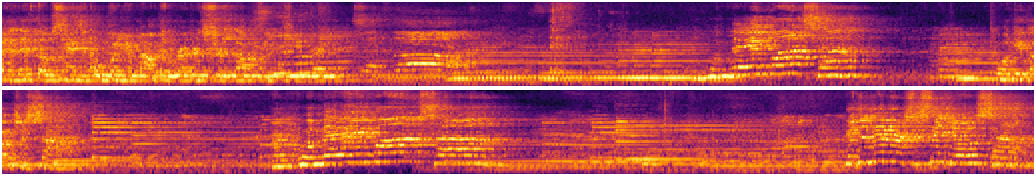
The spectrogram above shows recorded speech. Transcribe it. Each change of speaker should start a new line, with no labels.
up and lift those hands and open your mouth and reverence your God for you, right? will make one sound. Come on, give God your sound. And we'll make one sound. Your deliverance is in your sound.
